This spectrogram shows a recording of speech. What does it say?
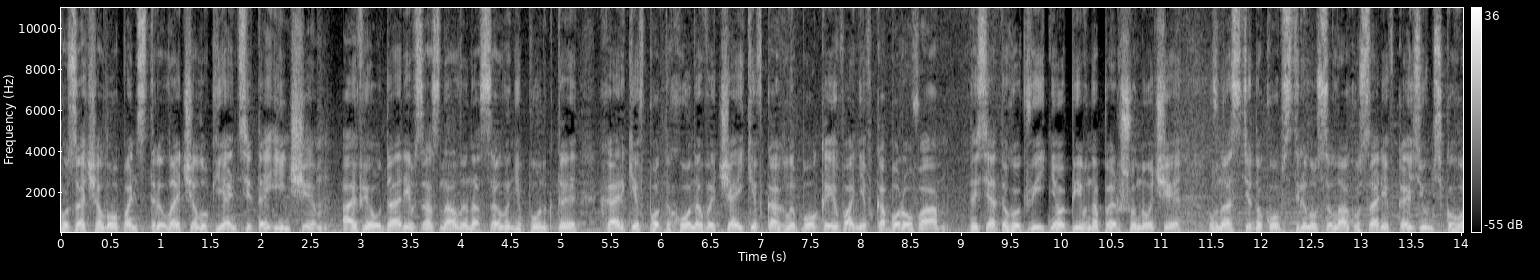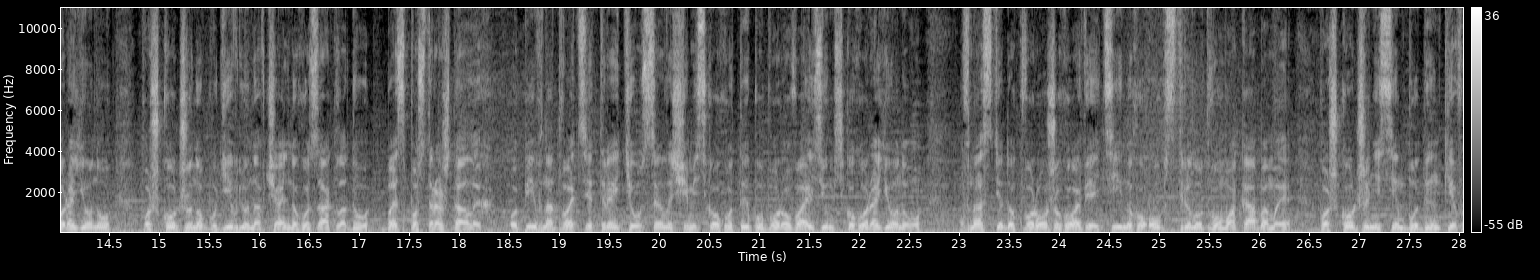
Козача Лопань, Стрілеча, Лук'янці та інші. Авіаударів зазнали населені пункти Харків, Потихонове, Чайківка, Глибока, Іванівка, Борова. 10 квітня о пів на першу ночі внаслідок обстрілу села Гусарівка Ізюмського району пошкоджено будівлю навчального закладу без постраждалих. О пів на 23 у селищі міського типу Борова Ізюмського району внаслідок ворожого авіаційного обстрілу двома кабами пошкоджені сім будинків,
